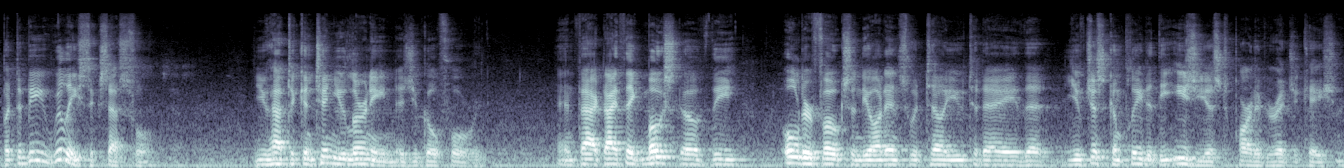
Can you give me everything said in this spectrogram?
But to be really successful, you have to continue learning as you go forward. In fact, I think most of the older folks in the audience would tell you today that you've just completed the easiest part of your education.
